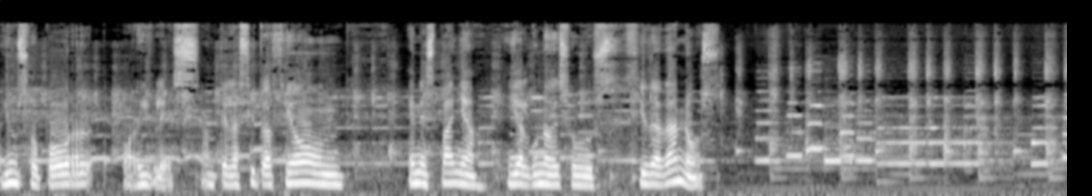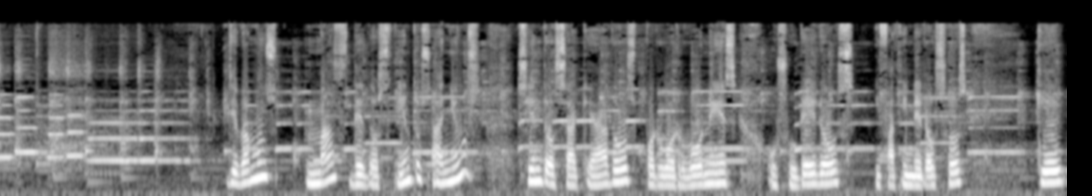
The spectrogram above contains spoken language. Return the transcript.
y un sopor horribles ante la situación en España y algunos de sus ciudadanos. Llevamos más de 200 años siendo saqueados por borbones, usureros y facinerosos que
